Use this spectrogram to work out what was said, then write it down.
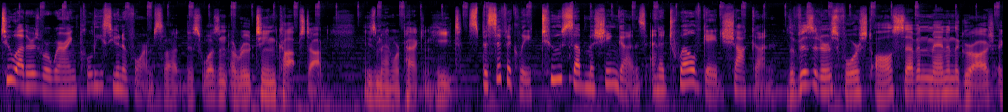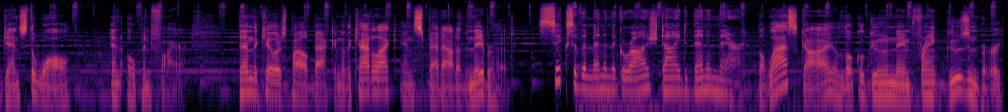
Two others were wearing police uniforms. But this wasn't a routine cop stop. These men were packing heat. Specifically, two submachine guns and a 12 gauge shotgun. The visitors forced all seven men in the garage against the wall and opened fire. Then the killers piled back into the Cadillac and sped out of the neighborhood. Six of the men in the garage died then and there. The last guy, a local goon named Frank Gusenberg,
